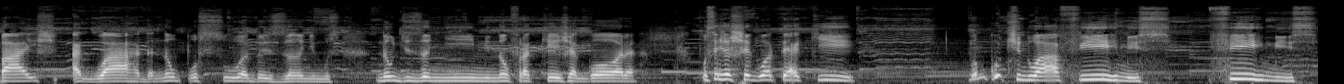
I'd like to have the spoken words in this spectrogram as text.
baixe a guarda, não possua dois ânimos, não desanime, não fraqueje agora. Você já chegou até aqui. Vamos continuar firmes, firmes,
